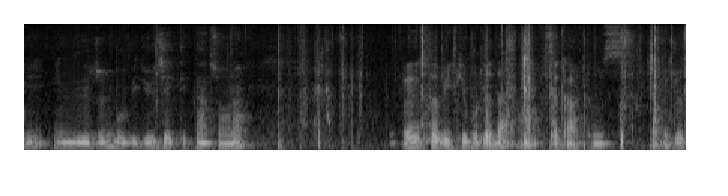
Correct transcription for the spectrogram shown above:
bir indiririm bu videoyu çektikten sonra. Ve tabii ki burada da hafıza kartımız mevcut.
